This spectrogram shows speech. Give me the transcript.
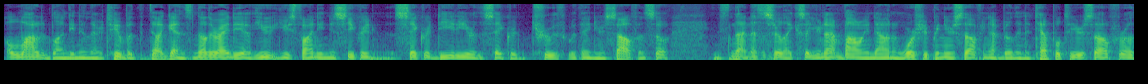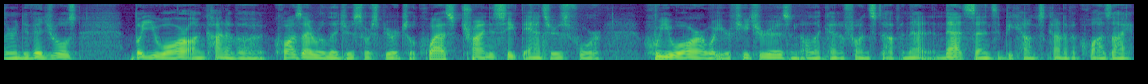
a lot of blending in there too. But again, it's another idea of you you finding your secret sacred deity or the sacred truth within yourself. And so it's not necessarily like I so you're not bowing down and worshiping yourself. You're not building a temple to yourself or other individuals but you are on kind of a quasi religious or spiritual quest trying to seek the answers for who you are, what your future is, and all that kind of fun stuff. And that in that sense, it becomes kind of a quasi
